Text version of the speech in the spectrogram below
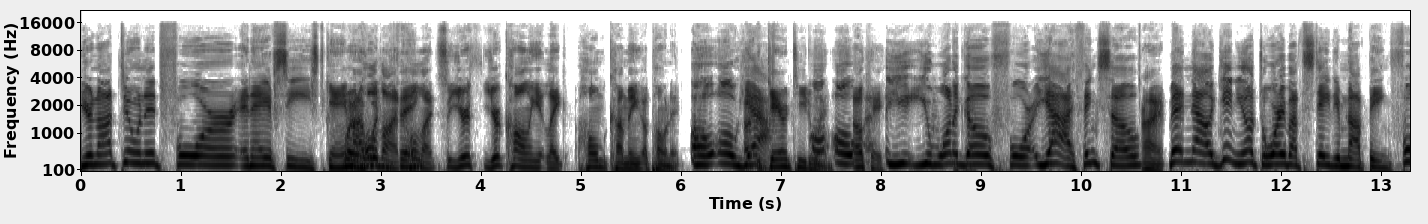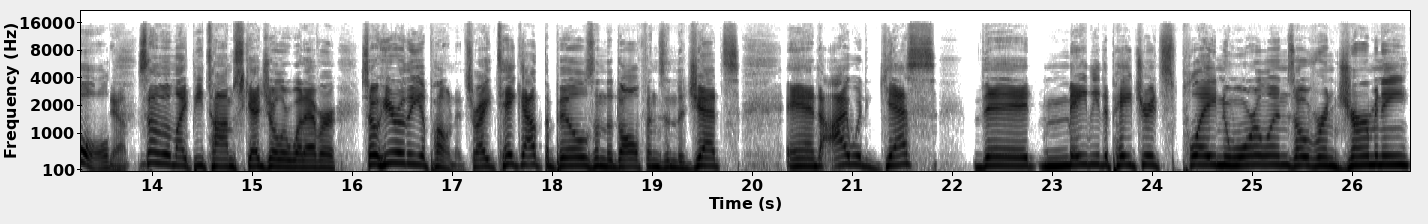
You're not doing it for an AFC East game. Wait, hold on, think. hold on. So you're you're calling it like homecoming opponent. Oh, oh uh, yeah, guaranteed win. Oh, oh, Okay. You you want to go for? Yeah, I think so. All right. But now again, you don't have to worry about the stadium not being full. Yeah. Some of it might be Tom's schedule or whatever. So here are the opponents, right? Take out the Bills and the Dolphins and the Jets, and I would guess that maybe the Patriots play New Orleans over in Germany,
